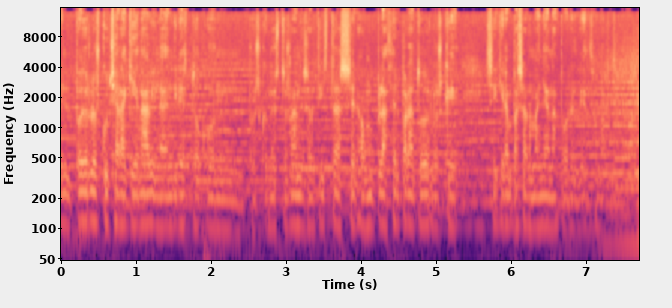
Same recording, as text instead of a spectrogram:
el poderlo escuchar aquí en Ávila en directo con, pues, con estos grandes artistas será un placer para todos los que se quieran pasar mañana por el lienzo norte.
